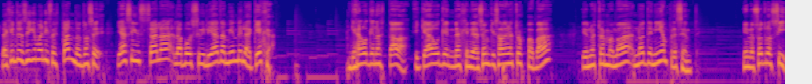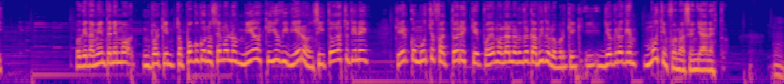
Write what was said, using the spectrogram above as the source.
la gente sigue manifestando. Entonces ya se instala la posibilidad también de la queja. Que es algo que no estaba. Y que es algo que la generación quizás de nuestros papás y de nuestras mamás no tenían presente. Y nosotros sí. Porque también tenemos. Porque tampoco conocemos los miedos que ellos vivieron. Si todo esto tiene que ver con muchos factores que podemos hablarlo en otro capítulo. Porque yo creo que es mucha información ya en esto. Mm.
